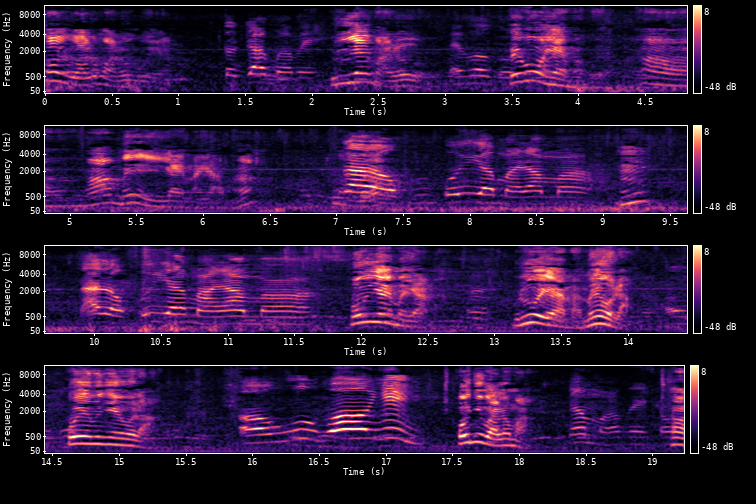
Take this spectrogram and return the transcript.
တော့ရွာလုံးမှာတော့ကိုရ 都这么呗。 လူရိုက်မှာတော့ 别问 ဖေ 过， ဖို့ရိုက်မှာကိုရဟာငါမင်းရိုက်မှာရမှာ 那老不也买了吗？ ဟမ် 那老不也买了吗？ ဘုန်းကြီးရိုက်မှာရမှာ 嗯， ဘလို့ရိုက်မှာမင်းဟုတ်လားကိုရင်မင်းဟုတ်လား 呃，我我一， ဘုန်းကြီးပါလုံးမှာ 那么呗， ဟာ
